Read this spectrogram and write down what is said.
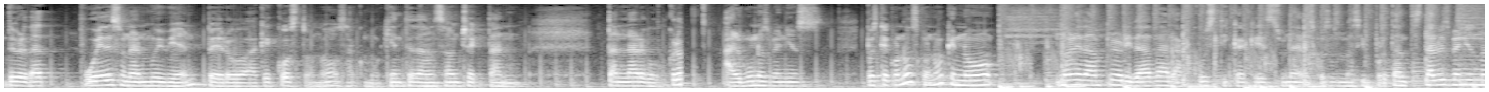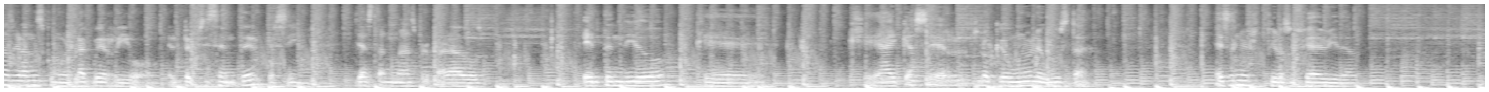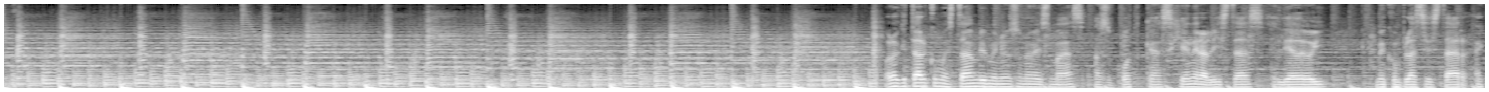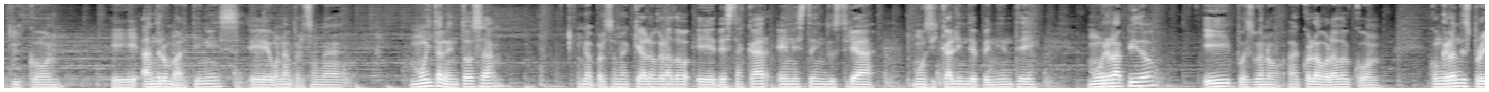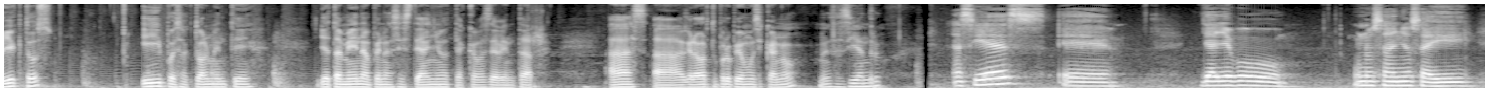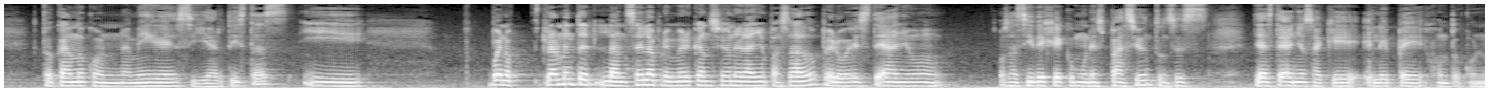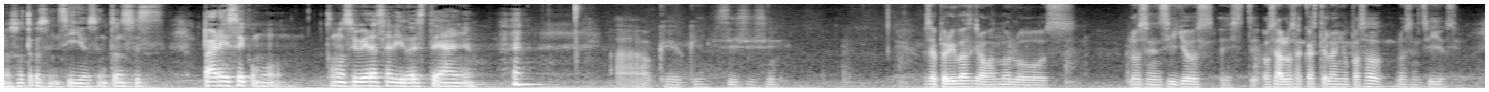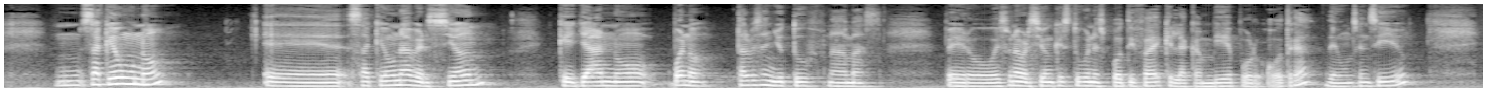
de verdad puede sonar muy bien, pero ¿a qué costo, no? O sea, como quién te da un soundcheck tan, tan largo. Creo algunos venues, pues que conozco, ¿no? Que no, no le dan prioridad a la acústica, que es una de las cosas más importantes. Tal vez venues más grandes como el Blackberry o el Pepsi Center, pues sí, ya están más preparados. He entendido que, que hay que hacer lo que a uno le gusta. Esa es mi filosofía de vida. Hola, ¿qué tal? ¿Cómo están? Bienvenidos una vez más a su podcast Generalistas. El día de hoy me complace estar aquí con eh, Andro Martínez, eh, una persona muy talentosa, una persona que ha logrado eh, destacar en esta industria musical independiente muy rápido y pues bueno, ha colaborado con, con grandes proyectos y pues actualmente ya también apenas este año te acabas de aventar a, a grabar tu propia música, ¿no? ¿No es así, Andrew? Así es, eh, ya llevo unos años ahí tocando con amigues y artistas y bueno, realmente lancé la primera canción el año pasado, pero este año, o sea, sí dejé como un espacio, entonces ya este año saqué el EP junto con los otros sencillos, entonces parece como, como si hubiera salido este año. ah, ok, ok, sí, sí, sí. O sea, pero ibas grabando los, los sencillos, este, o sea, los sacaste el año pasado, los sencillos. Mm, saqué uno, eh, saqué una versión que ya no, bueno, tal vez en YouTube nada más, pero es una versión que estuvo en Spotify que la cambié por otra de un sencillo.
